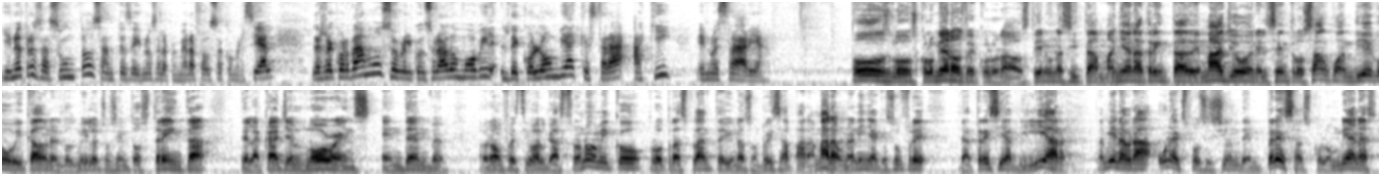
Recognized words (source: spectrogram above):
Y en otros asuntos, antes de irnos a la primera pausa comercial, les recordamos sobre el Consulado Móvil de Colombia que estará aquí en nuestra área. Todos los colombianos de Colorado tienen una cita mañana 30 de mayo en el centro San Juan Diego, ubicado en el 2830 de la calle Lawrence en Denver. Habrá un festival gastronómico, pro trasplante y una sonrisa para Mara, una niña que sufre de atresia biliar. También habrá una exposición de empresas colombianas.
